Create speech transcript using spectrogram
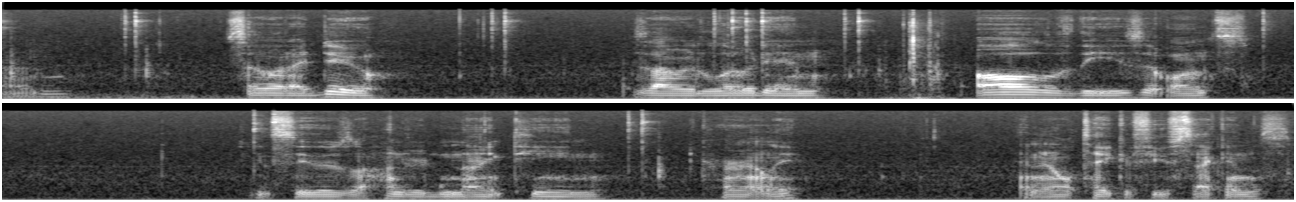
Run. so what I do is I would load in all of these at once can see there's 119 currently and it'll take a few seconds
